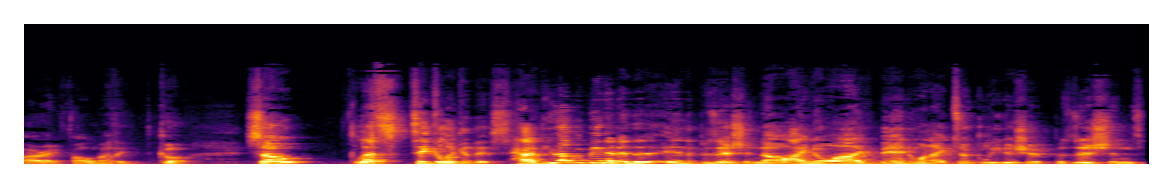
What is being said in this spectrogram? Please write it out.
all right, follow my lead. Cool. So, let's take a look at this. Have you ever been in the in the position? Now I know I've been when I took leadership positions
